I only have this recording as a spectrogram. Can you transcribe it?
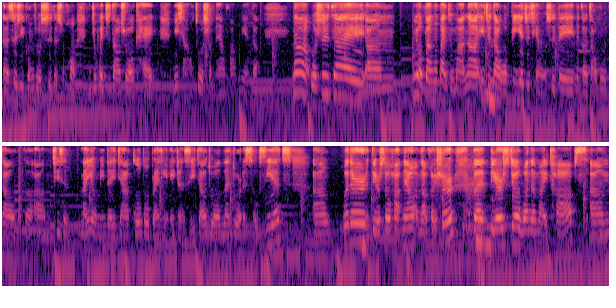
呃设计工作室的时候，你就会知道说 OK，你想要做什么样方面的。那我是在嗯，因为我半工半读嘛，那一直到我毕业之前，我是被那个招募到那个嗯，其实蛮有名的一家 global branding agency，叫做 Landor Associates，嗯。Whether they're so hot now, I'm not quite sure, but they're still one of my tops. 嗯，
